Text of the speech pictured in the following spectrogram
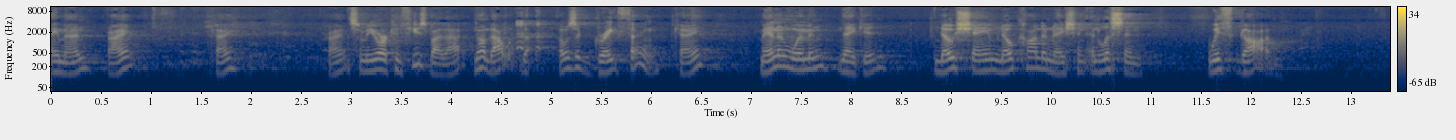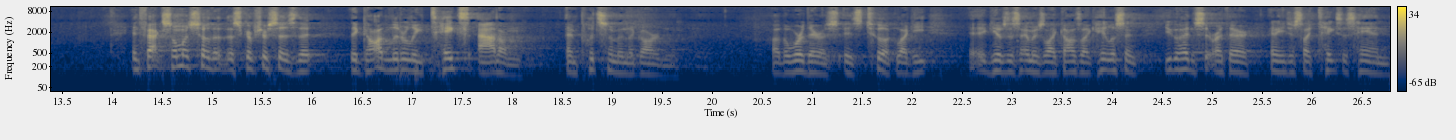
Amen, right? Okay? Right? Some of you are confused by that. No, that, that, that was a great thing, okay? Men and women naked, no shame, no condemnation, and listen, with God. In fact, so much so that the scripture says that, that God literally takes Adam and puts him in the garden. Uh, the word there is, is took. Like he, it gives this image like God's like, hey, listen, you go ahead and sit right there. And he just like takes his hand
